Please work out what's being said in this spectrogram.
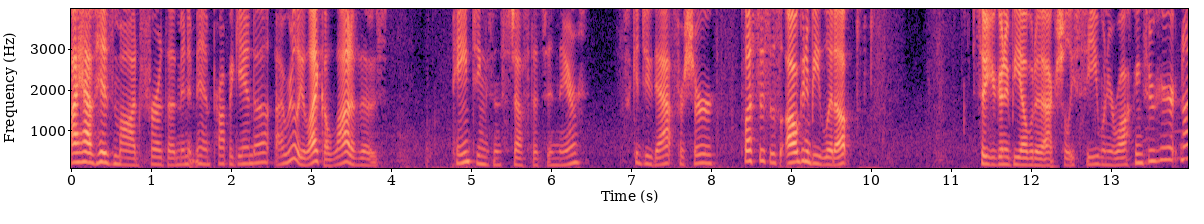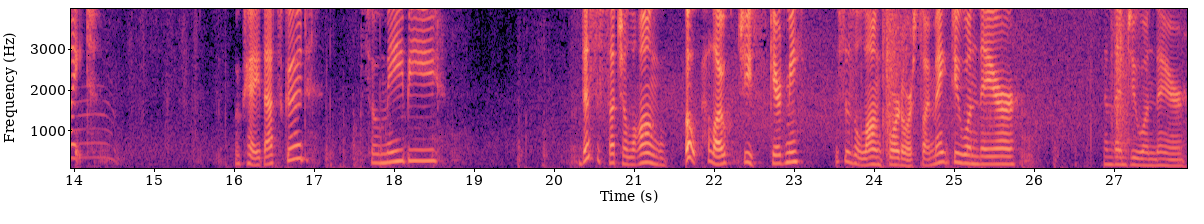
I have his mod for the Minuteman propaganda. I really like a lot of those paintings and stuff that's in there. So I could do that for sure. Plus this is all going to be lit up. So you're going to be able to actually see when you're walking through here at night. Okay, that's good. So maybe... This is such a long... Oh, hello. Jeez, scared me. This is a long corridor, so I might do one there. And then do one there.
